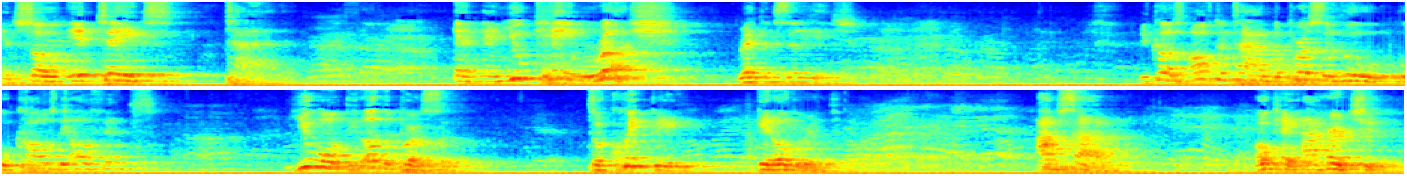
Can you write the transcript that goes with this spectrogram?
And so it takes time. And, and you can't rush reconciliation. Because oftentimes the person who, who caused the offense, you want the other person to quickly get over it. I'm sorry. Okay, I hurt you.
